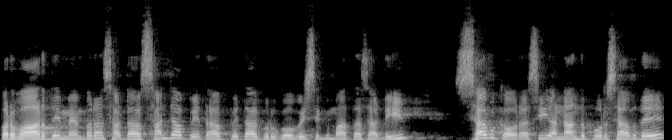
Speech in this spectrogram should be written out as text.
ਪਰਿਵਾਰ ਦੇ ਮੈਂਬਰ ਹਾਂ। ਸਾਡਾ ਸਾਂਝਾ ਪਿਤਾ ਪਿਤਾ ਗੁਰੂ ਗੋਬਿੰਦ ਸਿੰਘ ਮਾਤਾ ਸਾਡੀ ਸਭ ਕੌਰ ਅਸੀਂ ਆਨੰਦਪੁਰ ਸਾਹਿਬ ਦੇ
